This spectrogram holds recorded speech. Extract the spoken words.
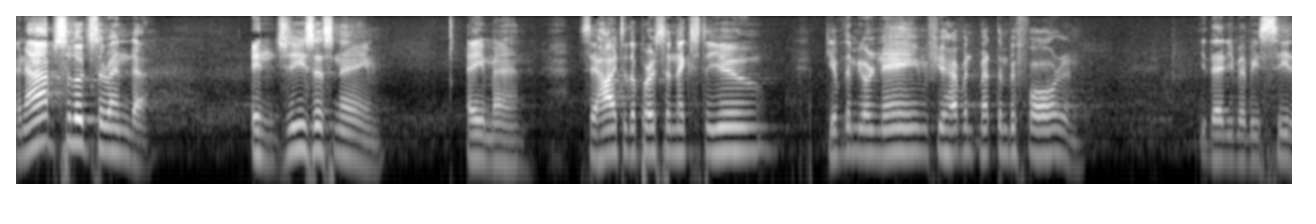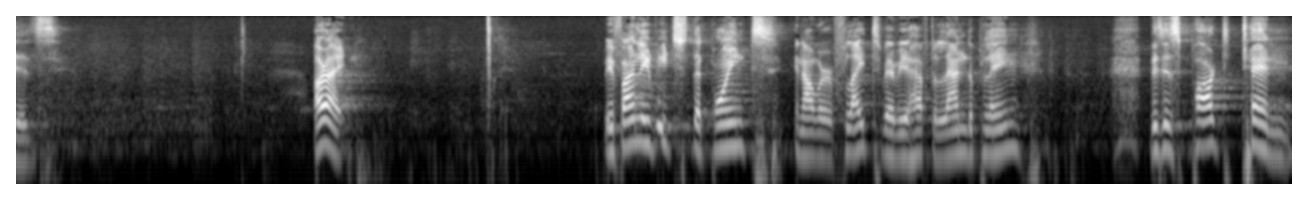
in absolute surrender. In Jesus' name, amen. Say hi to the person next to you. Give them your name if you haven't met them before, and then you may be seated. All right. We finally reached that point in our flight where we have to land the plane. This is part 10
